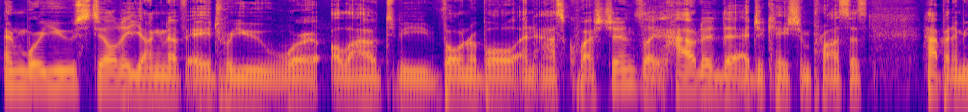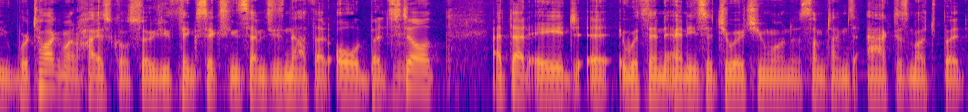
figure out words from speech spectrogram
And were you still at a young enough age where you were allowed to be vulnerable and ask questions? Like, Yeah. how did the education process happen? I mean, we're talking about high school, so you think 16, 17 is not that old, but still at that age, uh, within any situation, you want to sometimes act as much. But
